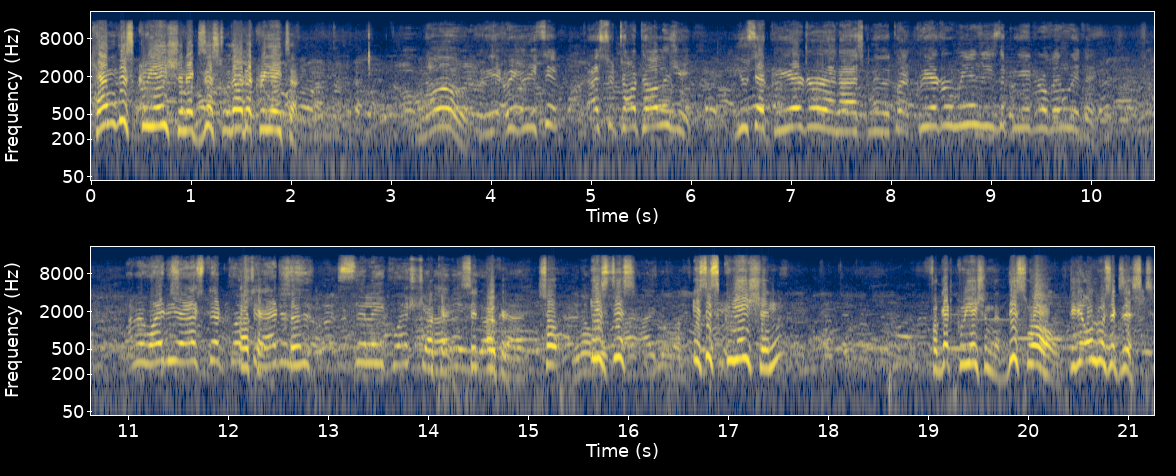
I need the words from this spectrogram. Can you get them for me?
Can this creation exist without a creator? No. crea- we- we That's a tautology. You said creator and ask me the question. Creator means he's the creator of everything. I mean, why do you ask that question? Okay, that is so- a silly question. I know Okay, you okay. that. So You know, is this I- I is this creation? Forget creation then. This world did it always exist?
